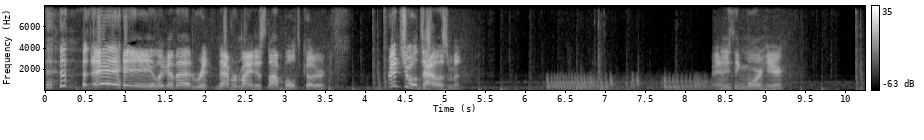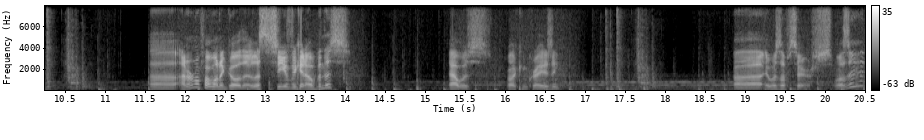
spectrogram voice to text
hey, look at that. Never mind, it's not bolt cutter. Ritual talisman. Anything more here? Uh, I don't know if I want to go there. Let's see if we can open this. That was fucking crazy. Uh, it was upstairs. Was it?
